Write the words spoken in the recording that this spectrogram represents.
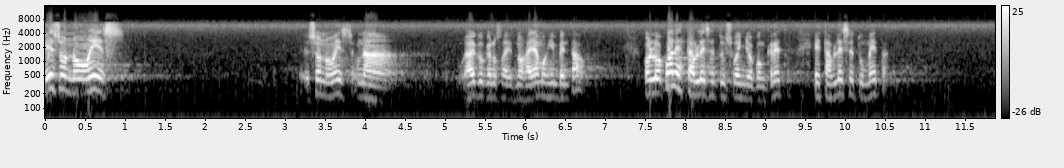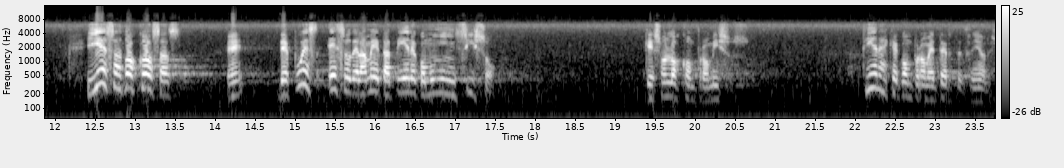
Eso no es, eso no es una, algo que nos, hayamos inventado. Con lo cual establece tu sueño concreto, establece tu meta. Y esas dos cosas, ¿eh? Después eso de la meta tiene como un inciso, que son los compromisos. Tienes que comprometerte, señores.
